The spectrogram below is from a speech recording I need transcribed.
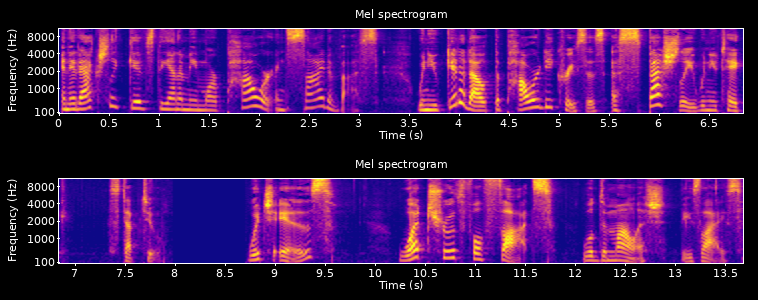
and it actually gives the enemy more power inside of us. When you get it out, the power decreases, especially when you take step two, which is what truthful thoughts will demolish these lies?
